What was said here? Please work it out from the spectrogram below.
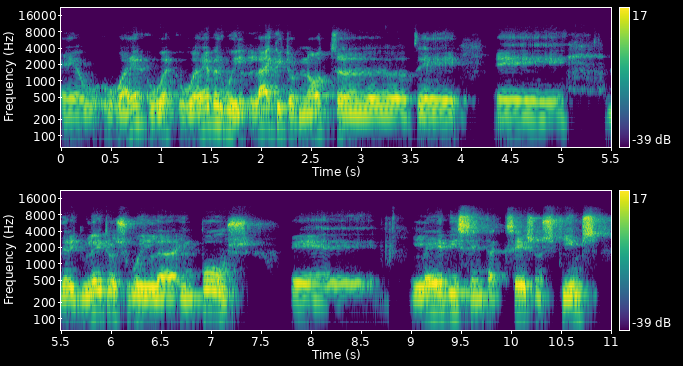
uh, wherever, wherever, we like it or not, uh, the, the regulators will impose levies and taxation schemes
